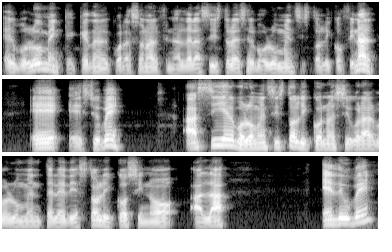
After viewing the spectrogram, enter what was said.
el volumen que queda en el corazón al final de la sístole es el volumen sistólico final, ESV. Así, el volumen sistólico no es igual al volumen telediastólico, sino a la EDV,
